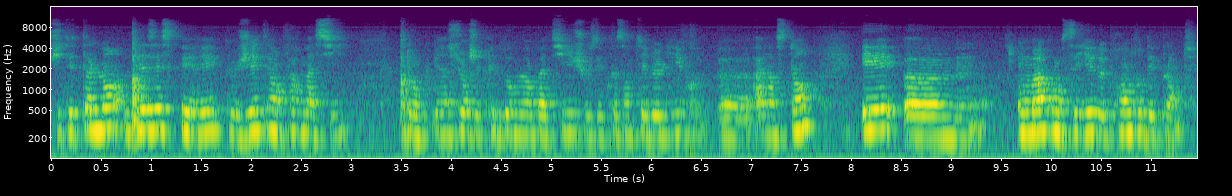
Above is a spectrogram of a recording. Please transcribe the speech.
j'étais tellement désespérée que j'ai été en pharmacie. Donc bien sûr j'ai pris de l'homéopathie, je vous ai présenté le livre euh, à l'instant et euh, on m'a conseillé de prendre des plantes.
